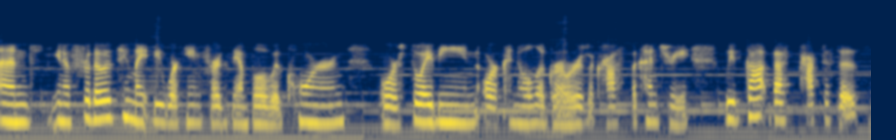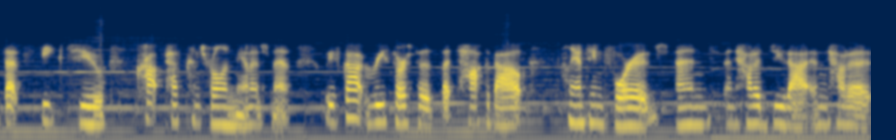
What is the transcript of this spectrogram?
And, you know, for those who might be working, for example, with corn or soybean or canola growers across the country, we've got best practices that speak to crop pest control and management. We've got resources that talk about planting forage and, and how to do that and how to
